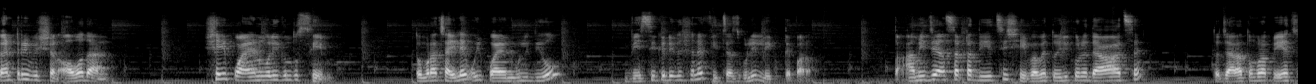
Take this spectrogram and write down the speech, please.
কন্ট্রিবিউশন অবদান, সেই পয়েন্টগুলি কিন্তু সেম তোমরা চাইলে ওই পয়েন্টগুলি দিয়েও বেসিক এডুকেশনের ফিচার্সগুলি লিখতে পারো। তো আমি যে অ্যান্সারটা দিয়েছি সেইভাবে তৈরি করে দেওয়া আছে। তো যারা তোমরা পেয়েছ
